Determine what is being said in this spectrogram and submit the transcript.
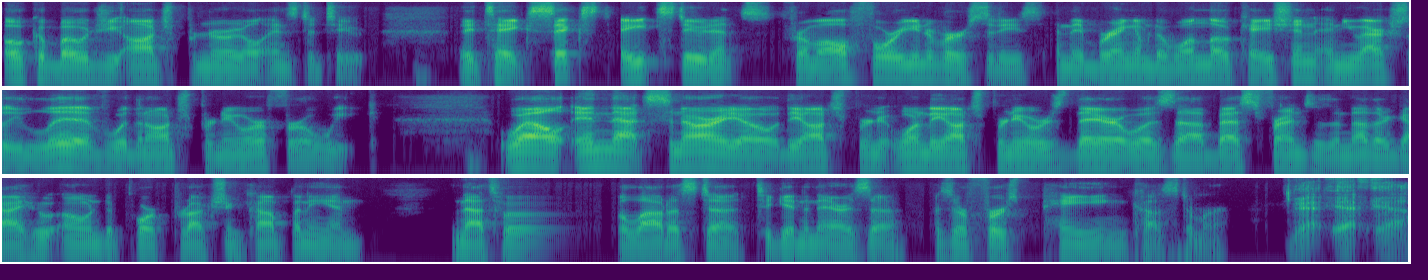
Okoboji Entrepreneurial Institute. They take six, eight students from all four universities and they bring them to one location, and you actually live with an entrepreneur for a week. Well, in that scenario, the entrepreneur, one of the entrepreneurs there was uh, best friends with another guy who owned a pork production company, and, and that's what allowed us to to get in there as a as our first paying customer. Yeah, yeah, yeah.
